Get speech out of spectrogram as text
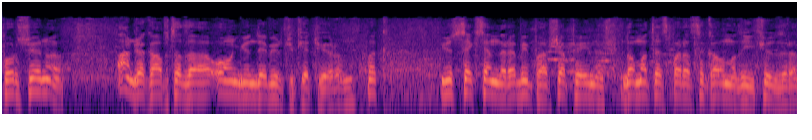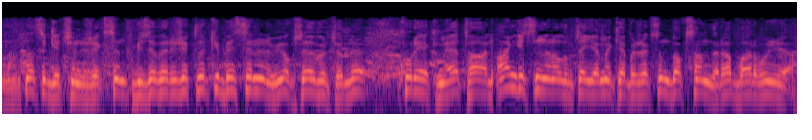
porsiyonu ancak haftada 10 günde bir tüketiyorum. Bak 180 lira bir parça peynir. Domates parası kalmadı 200 liradan. Nasıl geçineceksin? Bize verecekler ki beslenelim. Yoksa öbür türlü kuru ekmeğe talip. Hangisinden alıp da yemek yapacaksın? 90 lira barbunya.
